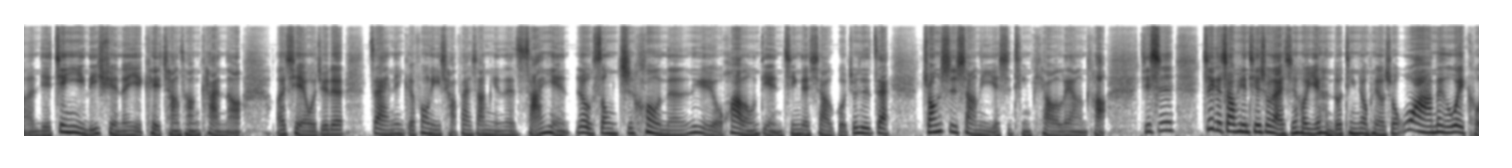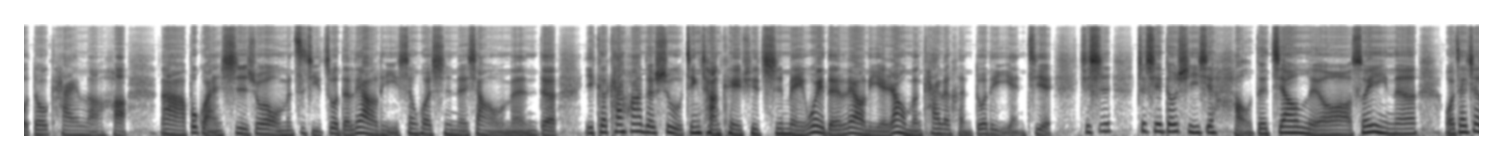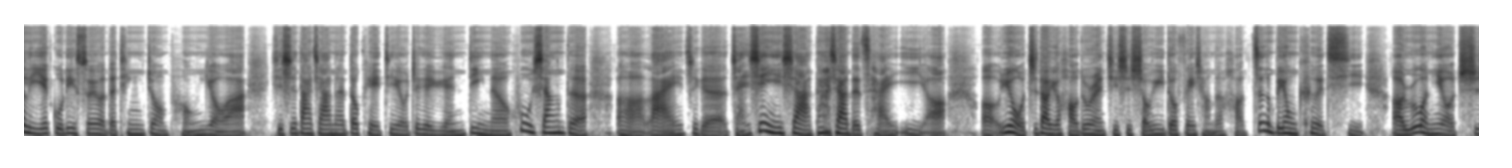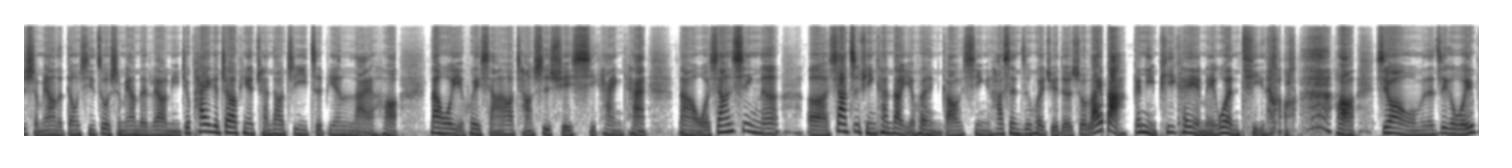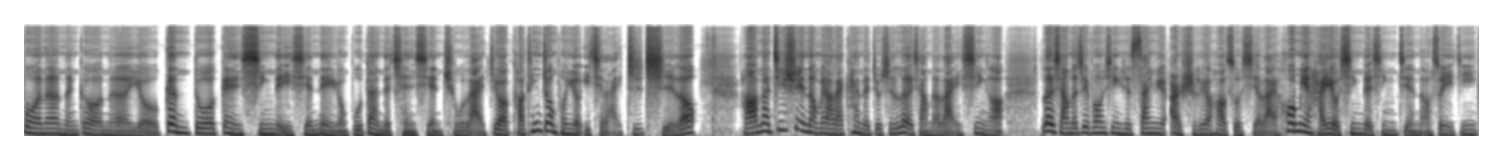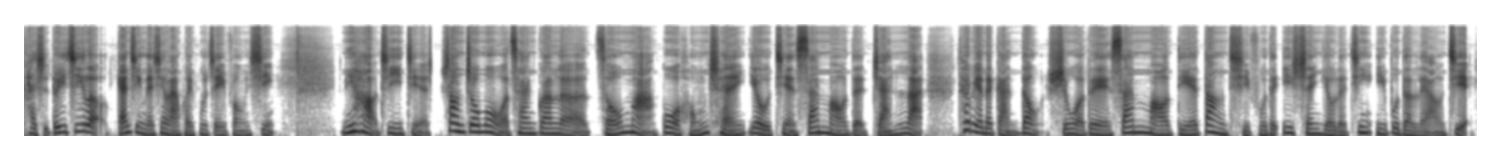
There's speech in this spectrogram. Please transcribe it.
啊也建议李雪呢也可以尝尝看啊。而且我觉得在那个凤梨炒饭上面呢撒点肉松之后呢，那个有画龙点睛的效果，就是在装饰上呢也是挺漂亮的哈。其实这个照片贴出来之后，也很多听众朋友说哇，那个胃口都开了哈。那不管是说我们自己做的料理，甚或。是呢，像我们的一棵开花的树，经常可以去吃美味的料理，也让我们开了很多的眼界。其实这些都是一些好的交流哦。所以呢，我在这里也鼓励所有有的听众朋友啊，其实大家呢都可以借由这个园地呢，互相的呃来这个展现一下大家的才艺啊。呃，因为我知道有好多人其实手艺都非常的好，真的不用客气啊。如果你有吃什么样的东西，做什么样的料理，就拍一个照片传到志毅这边来哈。那我也会想要。尝试学习看一看，那我相信呢，呃，夏志平看到也会很高兴，他甚至会觉得说，来吧，跟你 PK 也没问题的。好，希望我们的这个微博呢，能够呢有更更多更新的一些内容不断的呈现出来，就要靠听众朋友一起来支持喽。好，那继续呢，我们要来看的就是乐祥的来信啊。乐祥的这封信是三月二十六号所写来，后面还有新的信件呢，所以已经开始堆积了，赶紧的先来回复这一封信。你好，志怡姐。上周末我参观了《走马过红尘，又见三毛》的展览，特别的感动，使我对三毛跌宕起伏的一生有了进一步的了解。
